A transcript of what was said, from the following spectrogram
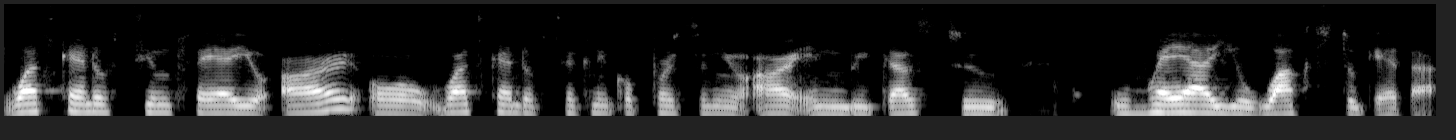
what kind of team player you are or what kind of technical person you are in regards to where you worked together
